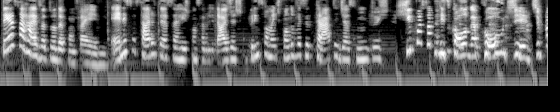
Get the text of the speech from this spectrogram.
ter essa raiva toda contra a Amy. É necessário ter essa responsabilidade, acho que principalmente quando você trata de assuntos tipo essa psicóloga coach, tipo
